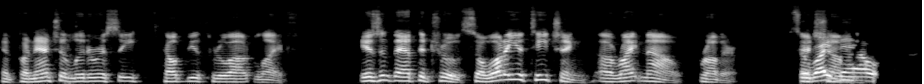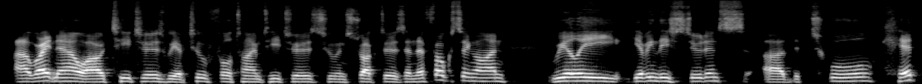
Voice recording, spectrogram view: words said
and financial literacy help you throughout life. Isn't that the truth? So, what are you teaching uh, right now, brother? So right now, uh, right now, our teachers, we have two full-time teachers, two instructors, and they're focusing on really giving these students uh, the tool kit.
